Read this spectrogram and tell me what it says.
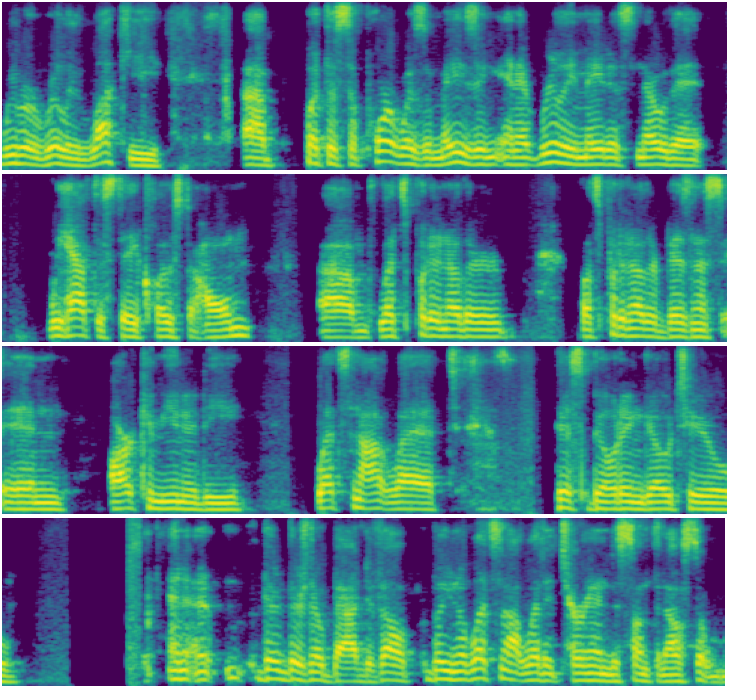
we were really lucky uh, but the support was amazing and it really made us know that we have to stay close to home um, let's put another let's put another business in our community let's not let this building go to and there, there's no bad develop, but you know, let's not let it turn into something else that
